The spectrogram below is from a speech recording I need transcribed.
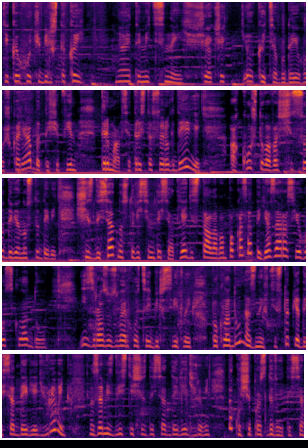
тільки хочу більш такий, знаєте, міцний, що якщо киця буде його шкарябати, щоб він тримався 349, а коштував аж 699, 60 на 180. Я дістала вам показати, я зараз його складу. І зразу зверху цей більш світлий покладу на знижці 159 гривень замість 269 гривень. Також щоб роздивитися.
